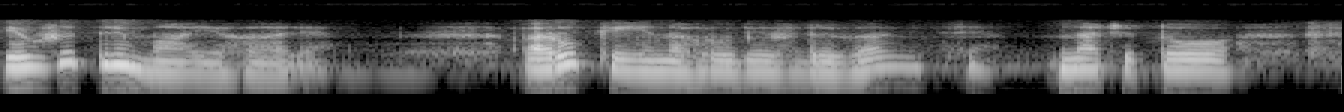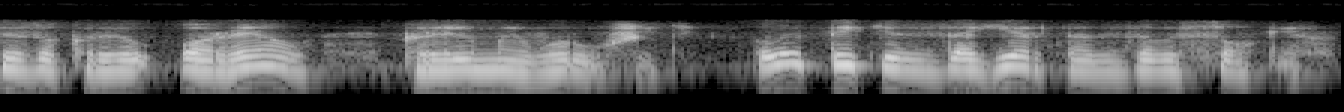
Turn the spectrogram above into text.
І вже дрімає Галя, а руки її на грудях здригаються, наче то сизокрил орел крильми ворушить, летить із-за гір та з-за високих.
